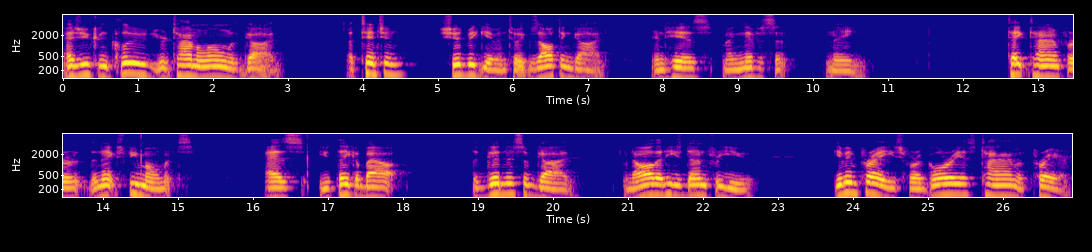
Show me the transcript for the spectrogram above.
As you conclude your time alone with God, attention should be given to exalting God and his magnificent name take time for the next few moments as you think about the goodness of God and all that He's done for you. Give Him praise for a glorious time of prayer.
